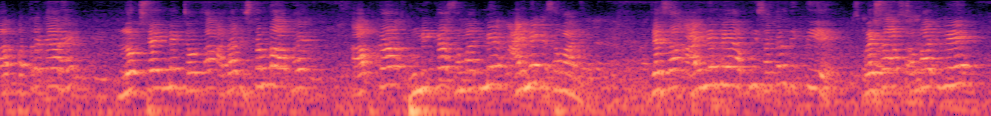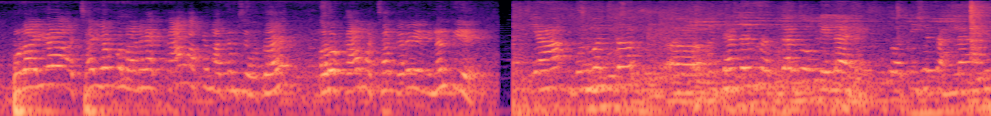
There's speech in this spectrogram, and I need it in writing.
आप पत्रकार हैं लोकशाही में चौथा आधार स्तंभ आप है। आपका भूमिका समाज में आईने के समान है। जैसा आईने में अपनी शक्ल दिखती है वैसा आप समाज में बुराइया अच्छाइयों को लाने का काम आपके माध्यम से होता है और वो काम अच्छा करे ये विनंती है। या गुणवंत अ, विद्यार्थ्यांचा सत्कार जो केला आहे तो अतिशय चांगला आहे.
